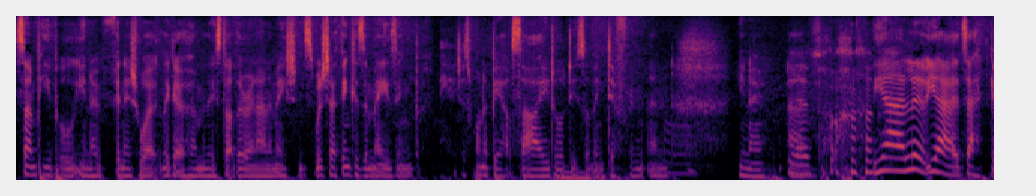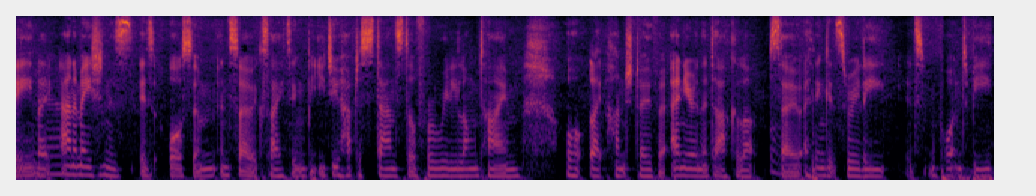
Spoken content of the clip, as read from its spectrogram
some people, you know, finish work, they go home and they start their own animations, which I think is amazing. But for me, I just want to be outside or do something different and, you know, um, yeah, live, yeah, exactly. Like Yeah. animation is is awesome and so exciting, but you do have to stand still for a really long time, or like hunched over, and you're in the dark a lot. So I think it's really it's important to be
